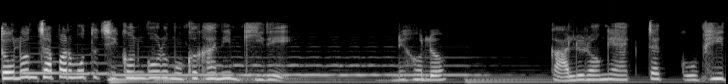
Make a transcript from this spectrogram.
দোলন চাপার মতো চিকন গরু মুখখানি ঘিরে। মনে হলো কালো রঙে একটা গভীর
